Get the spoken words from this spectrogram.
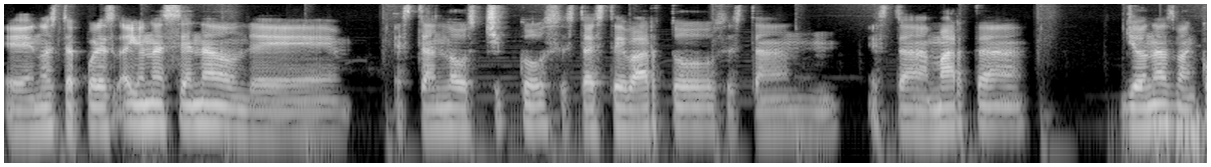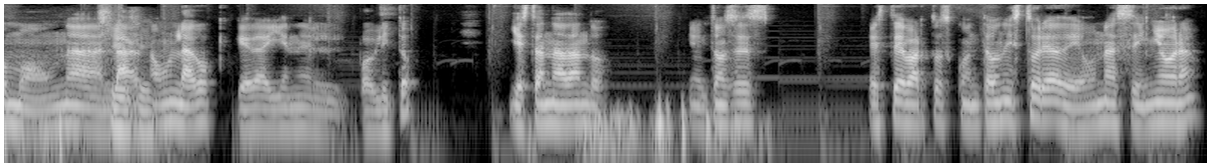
Eh, no sé si te acuerdas, hay una escena donde están los chicos, está este Bartos, están, está Marta, Jonas, van como a, una a un lago que queda ahí en el pueblito y están nadando. Y entonces este Bartos cuenta una historia de una señora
